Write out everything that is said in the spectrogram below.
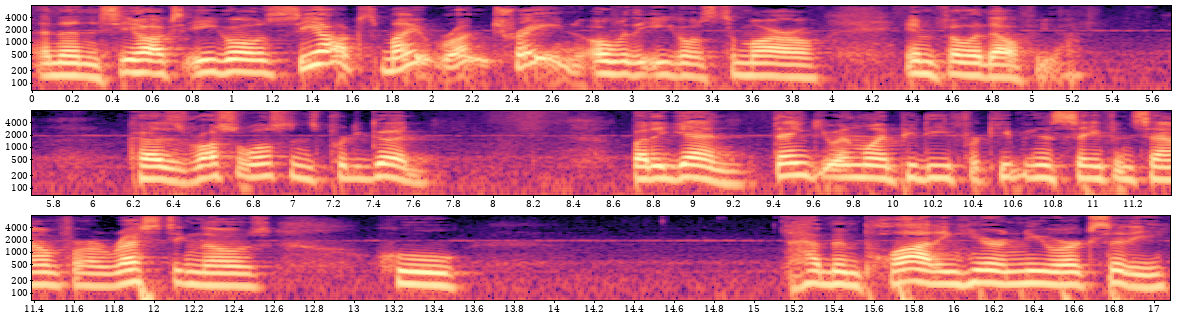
And then Seahawks Eagles. Seahawks might run train over the Eagles tomorrow in Philadelphia because Russell Wilson's pretty good. But again, thank you, NYPD, for keeping us safe and sound, for arresting those who have been plotting here in New York City.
